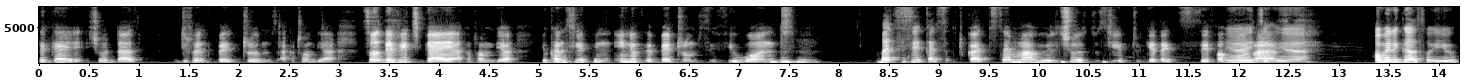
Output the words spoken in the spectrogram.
the guy showed us different bedrooms akatwambia so the rich guy akatwambia you can sleep in any of the bedrooms if you want Mhm. but sisi kas- tukasema we will choose to sleep together it's safer Yeah, for it's us yeah. How many girls were you?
